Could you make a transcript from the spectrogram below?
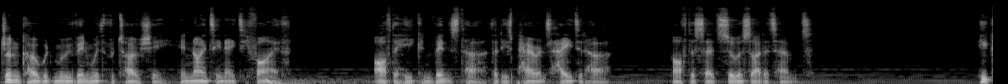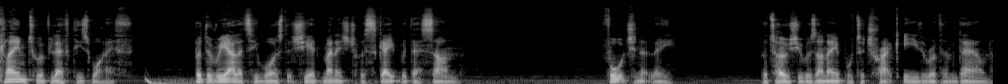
Junko would move in with Futoshi in 1985 after he convinced her that his parents hated her after said suicide attempt. He claimed to have left his wife, but the reality was that she had managed to escape with their son. Fortunately, Futoshi was unable to track either of them down.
